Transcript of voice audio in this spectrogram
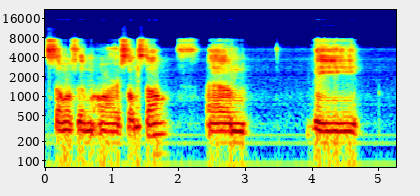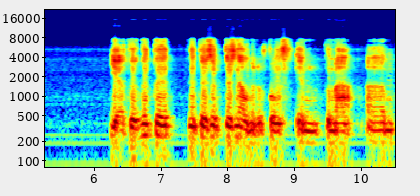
some of them are Sonnstahl. Um, the yeah, the, the, the, the, there's a there's an element of both in the map. Um,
